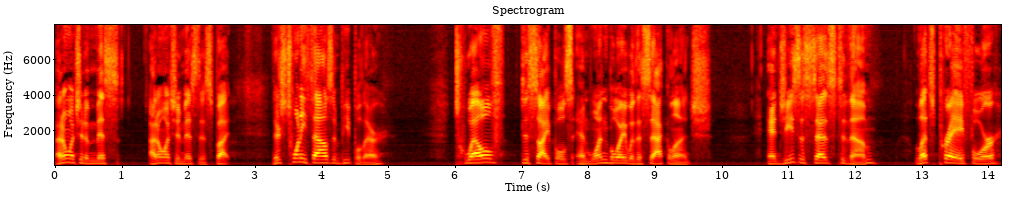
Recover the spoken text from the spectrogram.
I don't want you to miss I don't want you to miss this, but there's 20,000 people there. 12 disciples and one boy with a sack lunch. And Jesus says to them, "Let's pray for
